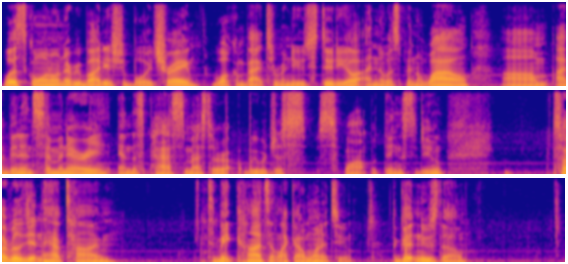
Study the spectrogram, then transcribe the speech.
What's going on, everybody? It's your boy Trey. Welcome back to Renewed Studio. I know it's been a while. Um, I've been in seminary, and this past semester we were just swamped with things to do. So I really didn't have time to make content like I wanted to. The good news, though,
